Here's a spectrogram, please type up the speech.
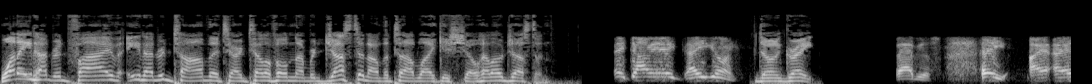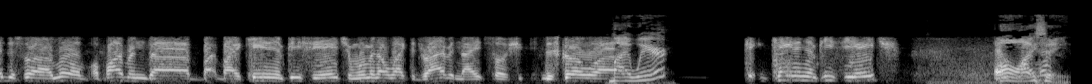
1-800-5800-TOM. That's our telephone number. Justin on the Tom Leykis show. Hello, Justin. Hey, Tommy. Hey, how you doing? Doing great. Fabulous. Hey, I, I had this uh, little apartment uh, by, by Kanan and PCH, and women don't like to drive at night, so she, this girl... Uh, by where? Kanan and PCH. And oh, most, I see.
